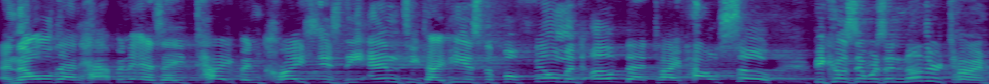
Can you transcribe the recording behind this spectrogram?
And all that happened as a type, and Christ is the antitype. He is the fulfillment of that type. How so? Because there was another time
